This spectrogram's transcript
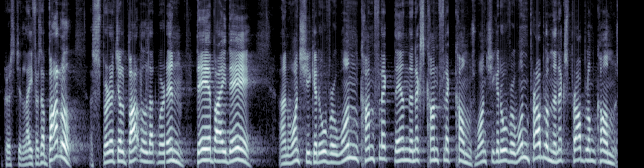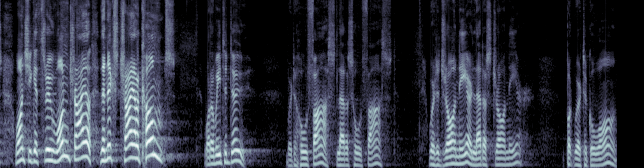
the Christian life is a battle, a spiritual battle that we're in day by day. And once you get over one conflict, then the next conflict comes. Once you get over one problem, the next problem comes. Once you get through one trial, the next trial comes. What are we to do? We're to hold fast. Let us hold fast. We're to draw near. Let us draw near. But we're to go on.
